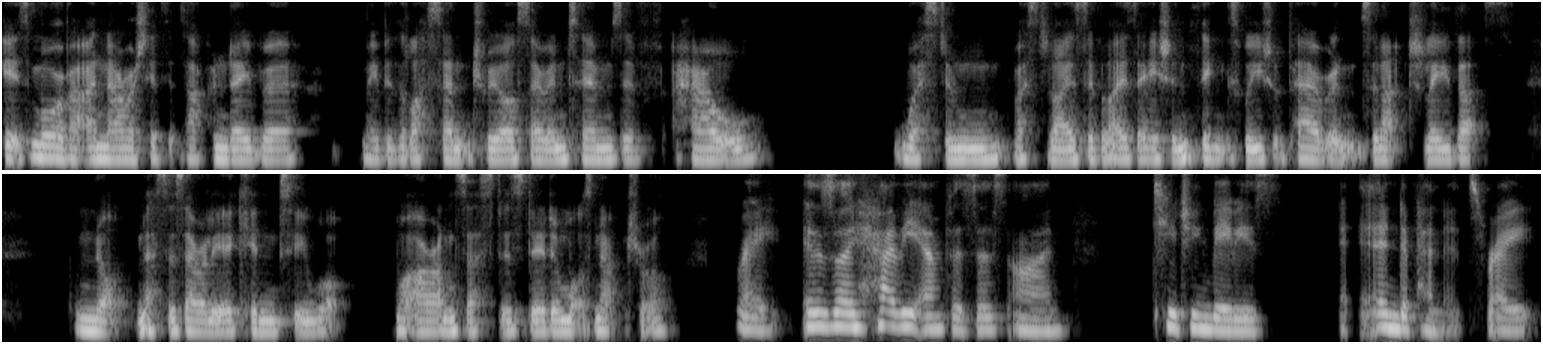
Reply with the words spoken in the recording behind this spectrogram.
it's more about a narrative that's happened over maybe the last century or so in terms of how Western westernized civilization thinks we should parent, and actually that's not necessarily akin to what what our ancestors did and what's natural. Right. Is a heavy emphasis on teaching babies independence, right?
